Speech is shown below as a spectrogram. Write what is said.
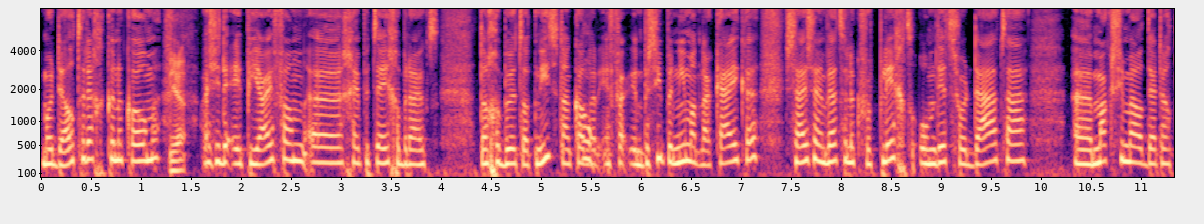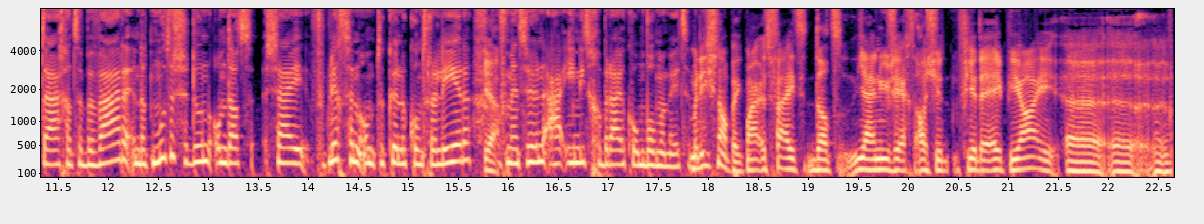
model terecht kunnen komen. Ja. Als je de API van eh, GPT gebruikt, dan gebeurt dat niet. Dan kan Oh. er in principe niemand naar kijken. Zij zijn wettelijk verplicht om dit soort data eh, maximaal 30 dagen te bewaren. En dat moeten ze doen omdat zij verplicht zijn om te kunnen controleren Ja. of mensen hun AI niet gebruiken om bommen mee te Maar maken. die snap ik. Maar het feit dat jij nu zegt, als je via de API eh, eh,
